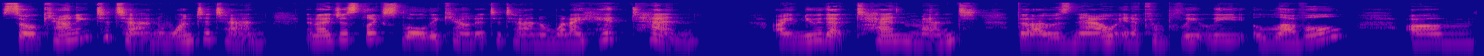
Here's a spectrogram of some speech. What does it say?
So counting to 10, 1 to 10, and I just like slowly counted to 10. And when I hit 10, I knew that 10 meant that I was now in a completely level, um,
